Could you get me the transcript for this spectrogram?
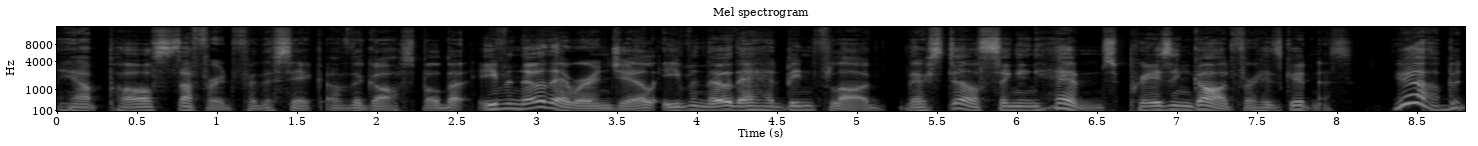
Yeah, Paul suffered for the sake of the gospel, but even though they were in jail, even though they had been flogged, they're still singing hymns, praising God for his goodness. Yeah, but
